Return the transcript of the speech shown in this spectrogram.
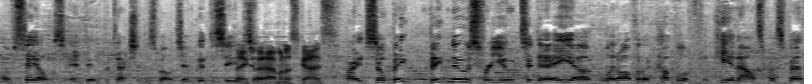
of Sales and Data Protection as well. Jim, good to see you. Thanks sir. for having us, guys. All right, so big big news for you today. Uh, led off with a couple of key announcements. Beth,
